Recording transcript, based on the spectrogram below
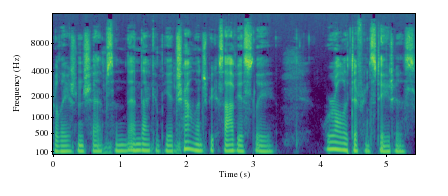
relationships, and, and that can be a challenge because obviously we're all at different stages.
